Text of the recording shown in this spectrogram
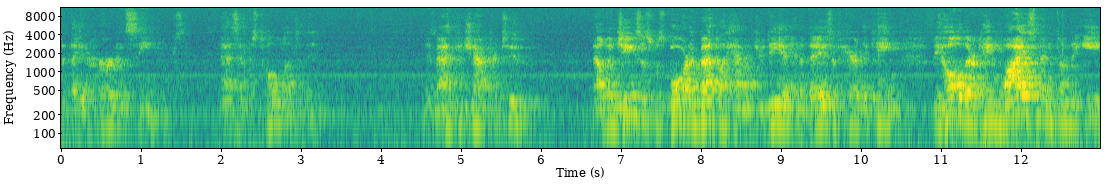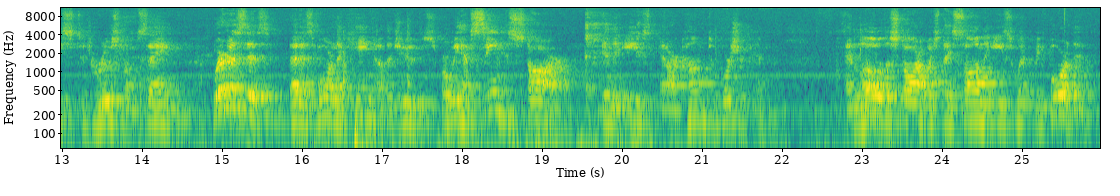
that they had heard and seen, as it was told unto them. In Matthew chapter 2, now when Jesus was born in Bethlehem of Judea in the days of Herod the king, behold, there came wise men from the east to Jerusalem, saying, Where is this that is born the King of the Jews? For we have seen his star in the east, and are come to worship him. And lo, the star which they saw in the east went before them,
